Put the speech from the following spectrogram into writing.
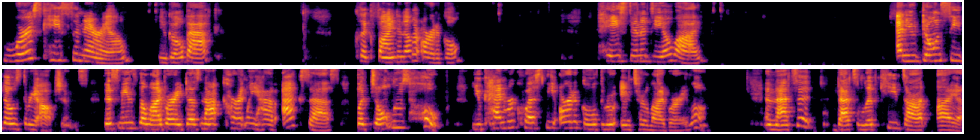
Worst case scenario, you go back, click find another article, paste in a DOI, and you don't see those three options. This means the library does not currently have access, but don't lose hope. You can request the article through interlibrary loan. And that's it. That's libkey.io.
